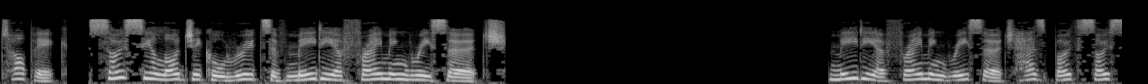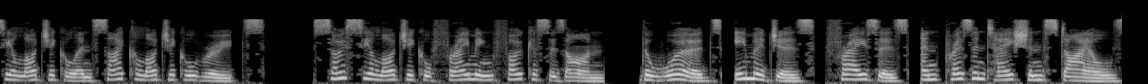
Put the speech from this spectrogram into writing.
Topic: Sociological roots of media framing research. Media framing research has both sociological and psychological roots. Sociological framing focuses on the words, images, phrases, and presentation styles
